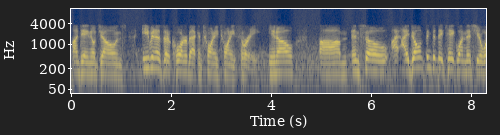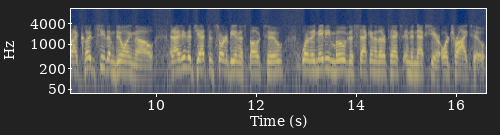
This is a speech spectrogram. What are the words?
on Daniel Jones, even as their quarterback in 2023. You know. Um, and so I, I don't think that they take one this year. What I could see them doing, though, and I think the Jets would sort of be in this boat too, where they maybe move the second of their picks into next year or try to.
